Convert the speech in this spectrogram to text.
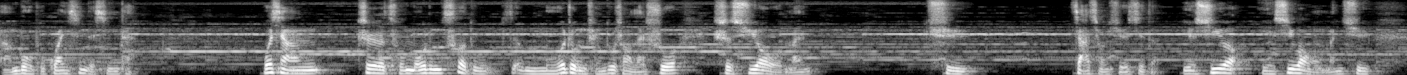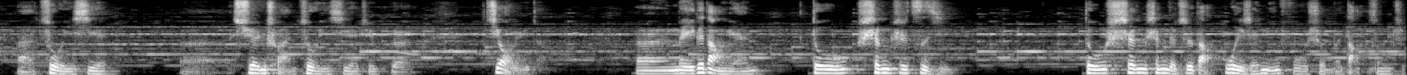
啊，漠不关心的心态。我想，这从某种侧度、某种程度上来说，是需要我们去加强学习的，也需要，也希望我们去啊做一些呃宣传，做一些这个教育的。嗯，每个党员都深知自己，都深深的知道，为人民服务是我们党宗旨。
